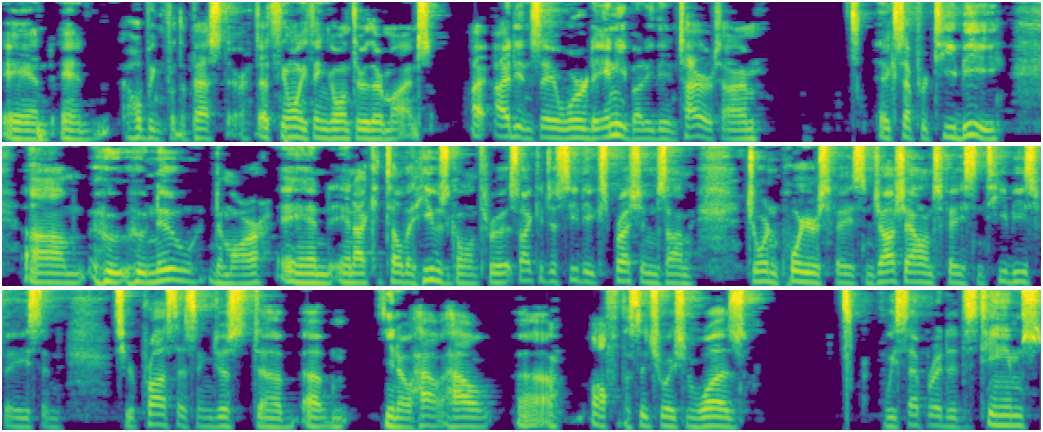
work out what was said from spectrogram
and, and hoping for the best there. That's the only thing going through their minds. I, I didn't say a word to anybody the entire time except for TB, um, who who knew Damar, and and I could tell that he was going through it. So I could just see the expressions on Jordan Poyer's face and Josh Allen's face and TB's face, and so you're processing just uh, um, you know how how uh, awful the situation was. We separated as teams.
